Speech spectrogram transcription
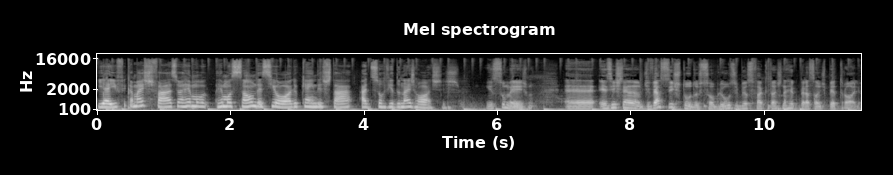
e aí fica mais fácil a remo remoção desse óleo que ainda está adsorvido nas rochas. Isso mesmo. É, existem diversos estudos sobre o uso de biosurfactantes na recuperação de petróleo.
